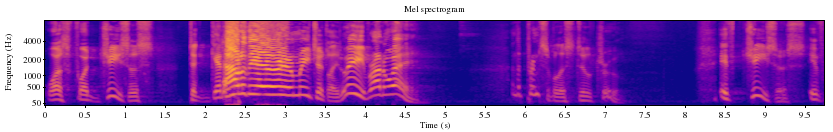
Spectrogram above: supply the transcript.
was for Jesus to get out of the area immediately, leave right away. And the principle is still true. If Jesus, if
